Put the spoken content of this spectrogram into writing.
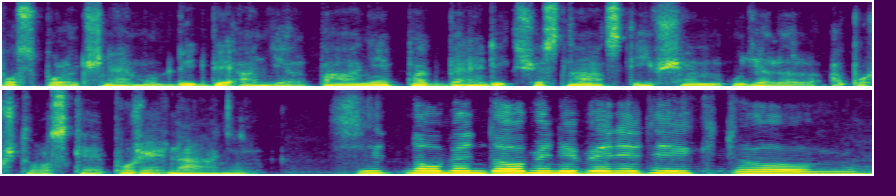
Po společné modlitbě Anděl Páně pak Benedikt XVI. všem udělil apoštolské požehnání. Sit nomen Domini benedictum.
